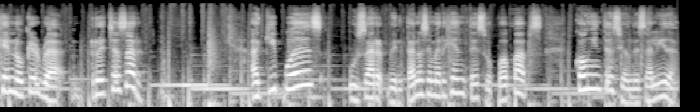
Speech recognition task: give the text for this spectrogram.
que no querrá rechazar. Aquí puedes usar ventanas emergentes o pop-ups con intención de salida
